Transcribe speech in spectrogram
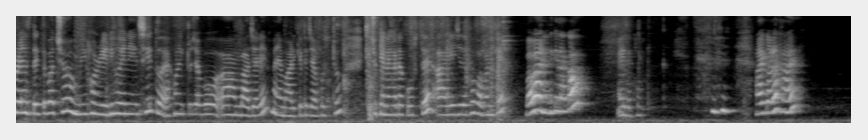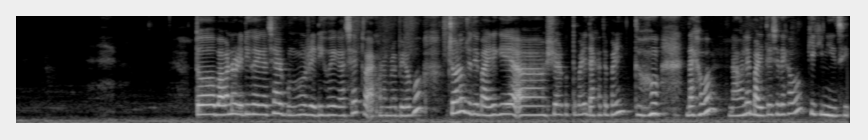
ফ্রেন্ডস দেখতে পাচ্ছ, আমি এখন রেডি হয়ে নিয়েছি। তো এখন একটু যাব বাজারে মানে মার্কেটে যাব একটু, কিছু কেনাকাটা করতে। আর এই যে দেখো বাবানকে বাবা, এদিকে দেখাও এই দেখো। হাই করো হাই তো বাবানও রেডি হয়ে গেছে আর বুনুও রেডি হয়ে গেছে, তো এখন আমরা বেরোবো। চলো, যদি বাইরে গিয়ে শেয়ার করতে পারি, দেখাতে পারি, তো দেখাবো। না হলে বাড়িতে এসে দেখাবো কি কি নিয়েছি।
